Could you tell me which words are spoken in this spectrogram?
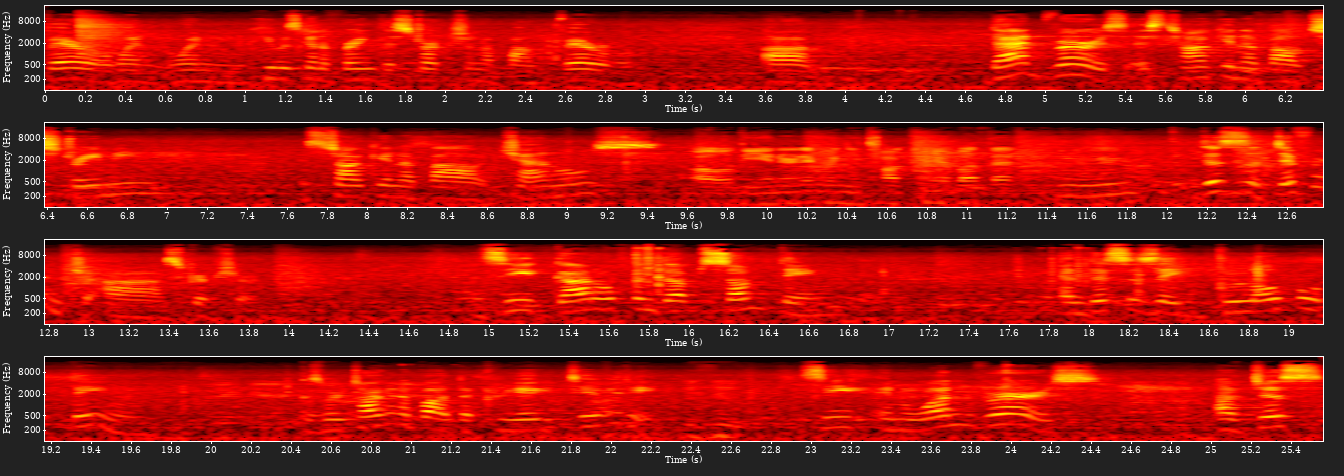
Pharaoh when, when he was going to bring destruction upon Pharaoh, um, that verse is talking about streaming, it's talking about channels, Oh, the internet. When you talk to me about that, hmm This is a different uh, scripture. And see, God opened up something, and this is a global thing. Because we're talking about the creativity. hmm See, in one verse, just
